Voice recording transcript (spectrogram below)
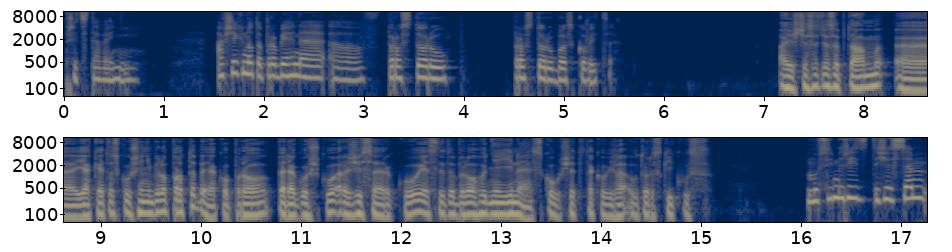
představení. A všechno to proběhne eh, v prostoru, prostoru Boskovice. A ještě se tě zeptám, eh, jaké to zkoušení bylo pro tebe, jako pro pedagožku a režisérku, jestli to bylo hodně jiné zkoušet takovýhle autorský kus? Musím říct, že jsem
